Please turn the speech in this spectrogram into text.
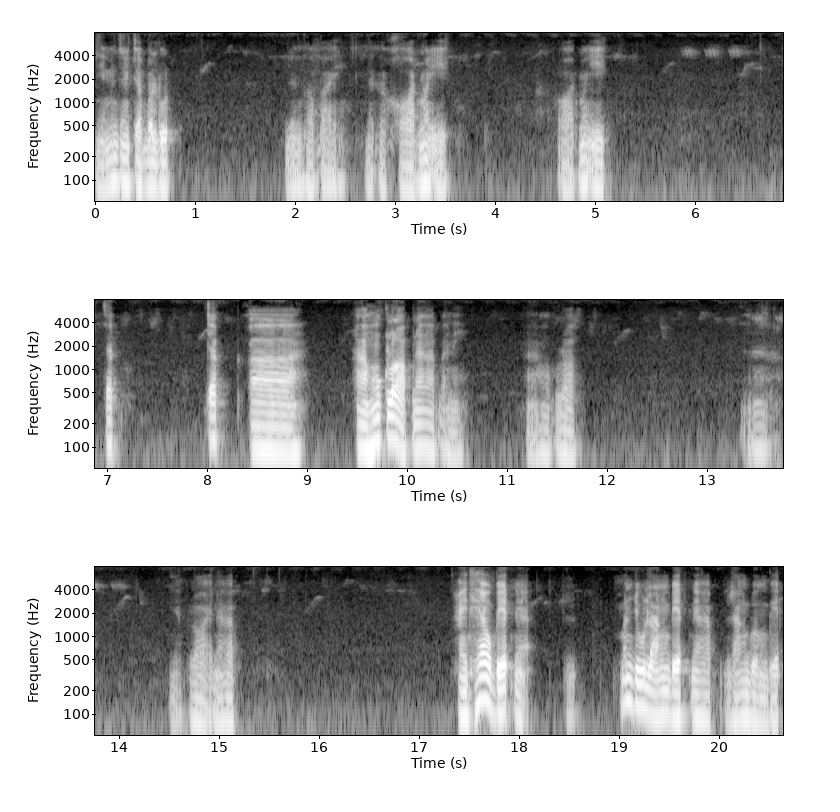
นี่มันจึงจะบรรลุดึงเข้าไปแล้วก็คอร์ดมาอีกคอร์ดมาอีก จักอ่า หาหกรอบนะครับ อันนี้หาหกรอบเรียบร้อยนะครับไฮเทลเบ็ดเนี่ย มันอยู่หลังเบ็ดนะครับ หลังดวงเบ็ด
